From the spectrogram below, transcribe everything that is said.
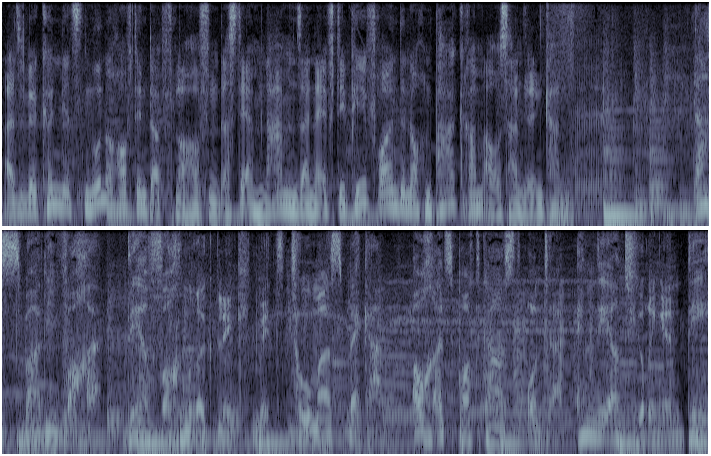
Also wir können jetzt nur noch auf den Döpfner hoffen, dass der im Namen seiner FDP-Freunde noch ein paar Gramm aushandeln kann. Das war die Woche. Der Wochenrückblick mit Thomas Becker. Auch als Podcast unter mdrthüringen.de.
